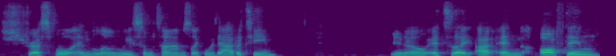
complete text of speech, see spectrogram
stressful and lonely sometimes, like without a team. You know, it's like, I, and often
